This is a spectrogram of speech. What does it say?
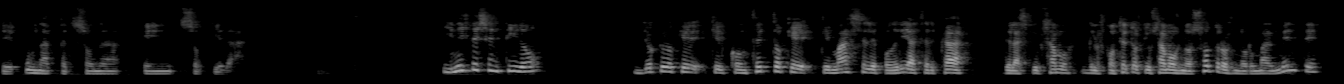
de una persona en sociedad. Y en este sentido, yo creo que, el concepto que, más se le podría acercar de, las que usamos, de los conceptos que usamos nosotros normalmente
